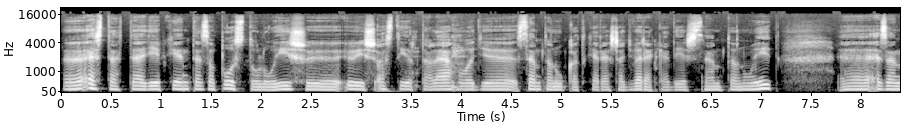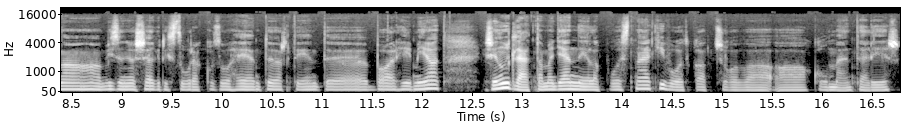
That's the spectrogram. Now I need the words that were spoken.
Ezt tette egyébként ez a posztoló is, ő, ő is azt írta le, hogy szemtanúkat keres, egy verekedés szemtanúit, ezen a bizonyos egri szórakozó helyen történt balhé miatt, és én úgy láttam, hogy ennél a posztnál ki volt kapcsolva a kommentelés.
